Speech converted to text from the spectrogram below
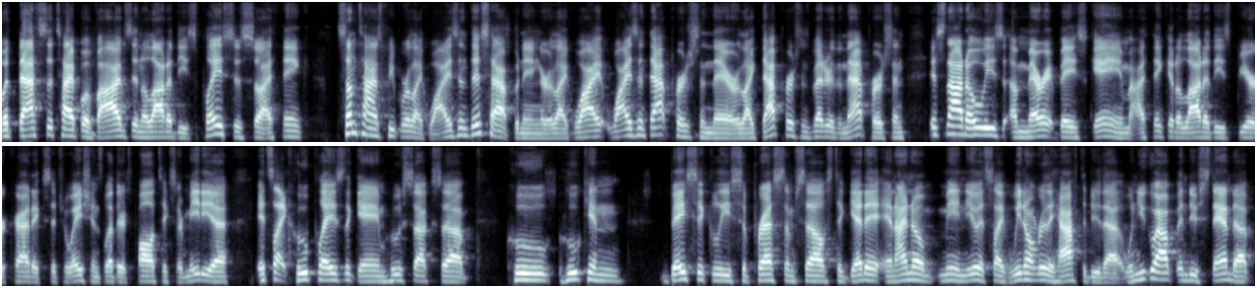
But that's the type of vibes in a lot of these places. So I think sometimes people are like, why isn't this happening? Or like, why, why isn't that person there? Or like that person's better than that person. It's not always a merit-based game. I think in a lot of these bureaucratic situations, whether it's politics or media, it's like who plays the game, who sucks up, who who can basically suppress themselves to get it. And I know me and you, it's like we don't really have to do that. When you go out and do stand up,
